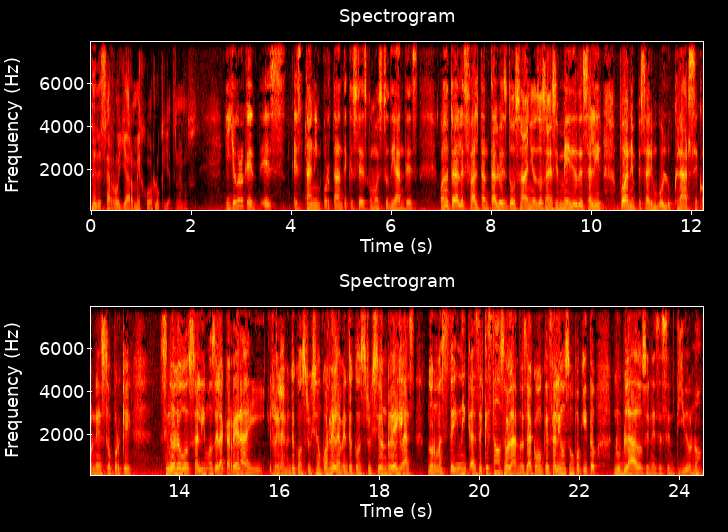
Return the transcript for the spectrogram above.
de desarrollar mejor lo que ya tenemos. Y yo creo que es, es tan importante que ustedes como estudiantes, cuando todavía les faltan tal vez dos años, dos años y medio de salir, puedan empezar a involucrarse con esto, porque si no luego salimos de la carrera y, reglamento de construcción, ¿cuál reglamento de construcción? Reglas, normas técnicas, ¿de qué estamos hablando? O sea, como que salimos un poquito nublados en ese sentido, ¿no?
